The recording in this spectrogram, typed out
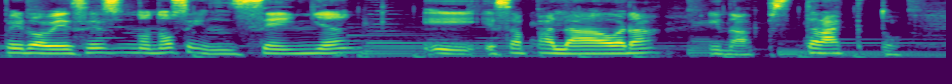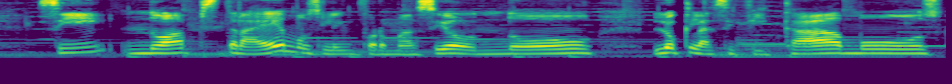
pero a veces no nos enseñan eh, esa palabra en abstracto. ¿Sí? No abstraemos la información, no lo clasificamos,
